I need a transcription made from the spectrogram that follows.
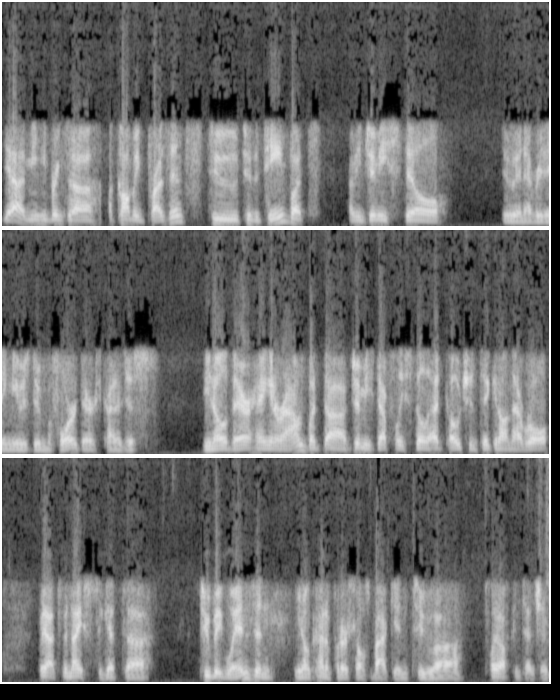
Yeah, I mean he brings a, a calming presence to to the team, but I mean Jimmy's still doing everything he was doing before. Derek's kind of just you know there hanging around, but uh, Jimmy's definitely still the head coach and taking on that role. But yeah, it's been nice to get uh, two big wins and you know kind of put ourselves back into uh, playoff contention.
